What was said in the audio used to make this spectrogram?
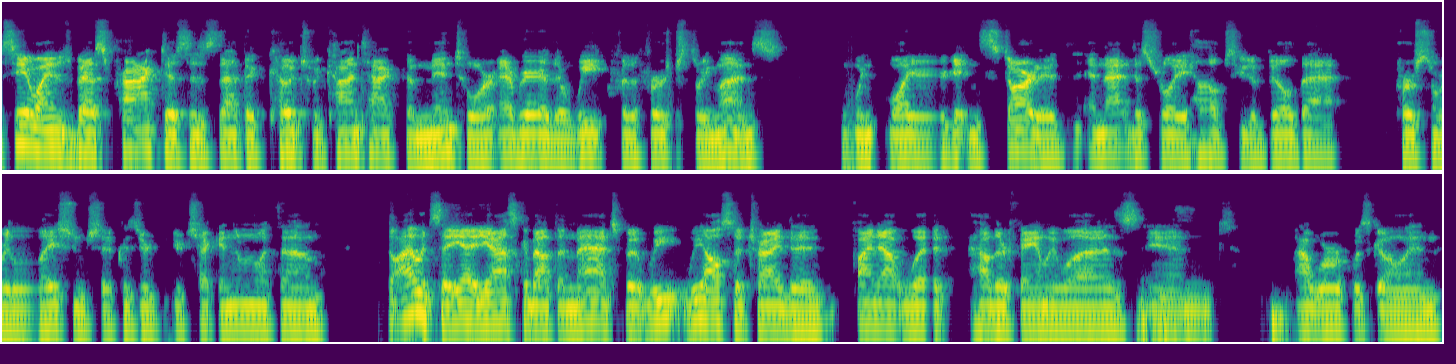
CAYM's best practice is that the coach would contact the mentor every other week for the first three months when, while you're getting started, and that just really helps you to build that personal relationship because you're you're checking in with them. So I would say, yeah, you ask about the match, but we we also tried to find out what how their family was and how work was going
